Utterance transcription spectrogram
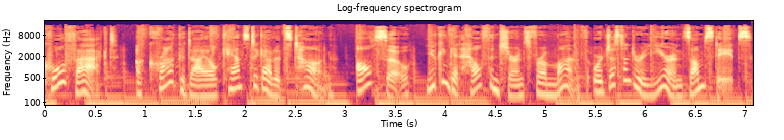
Cool fact a crocodile can't stick out its tongue. Also, you can get health insurance for a month or just under a year in some states.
